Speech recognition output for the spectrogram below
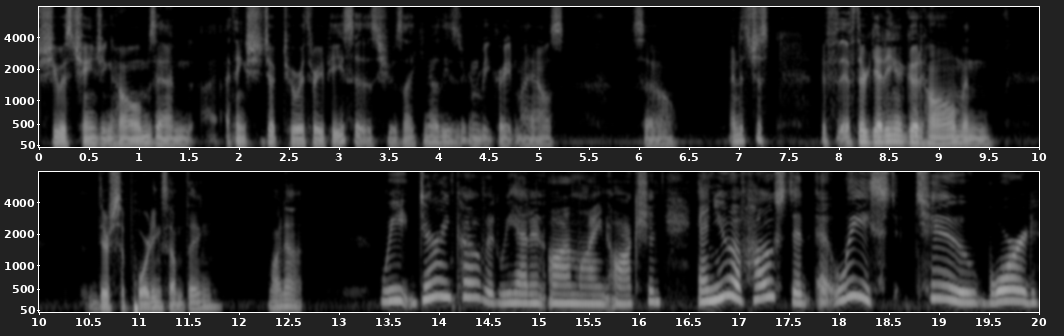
she was changing homes and I think she took two or three pieces. She was like, you know, these are going to be great in my house. So, and it's just if if they're getting a good home and they're supporting something, why not? We during COVID we had an online auction and you have hosted at least two board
